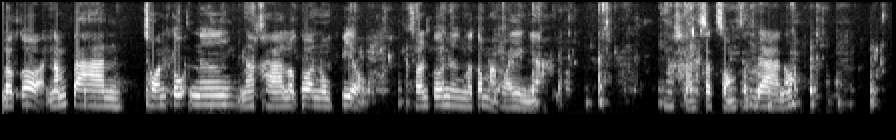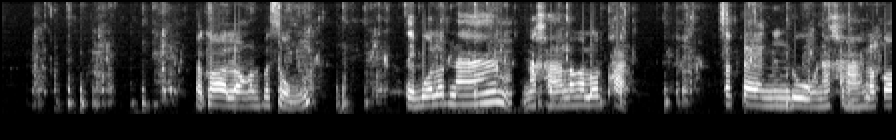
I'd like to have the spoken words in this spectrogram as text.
แล้วก็น้ำตาล ช้อนโต๊ะหนึ่งนะคะ แล้วก็นมเปรี้ยว ช้อนโต๊ะหนึ่งแล้วก็หมักไว้อย่างเงี้ยนะคะสักสองสัปดาห์เนาะแล้วก็ลองเอาไปผสมใส่บัวรดน้ำนะคะ แล้วก็รดผักสักแปลงหนึ่งดูนะคะ แล้วก็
